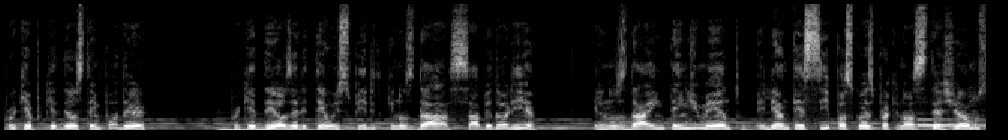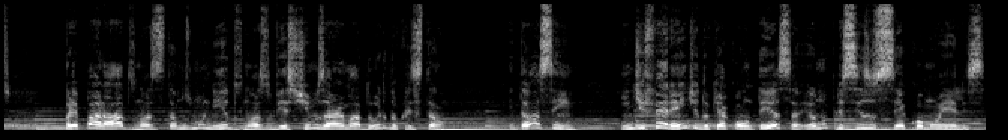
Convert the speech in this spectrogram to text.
Por quê? Porque Deus tem poder. Porque Deus ele tem um espírito que nos dá sabedoria. Ele nos dá entendimento, ele antecipa as coisas para que nós estejamos preparados, nós estamos munidos, nós vestimos a armadura do cristão. Então, assim, indiferente do que aconteça, eu não preciso ser como eles.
